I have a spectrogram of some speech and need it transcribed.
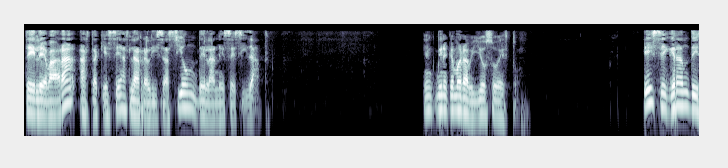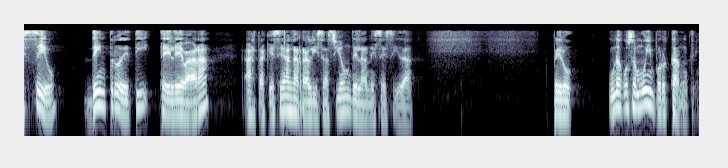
te elevará hasta que seas la realización de la necesidad. Miren qué maravilloso esto. Ese gran deseo dentro de ti te elevará hasta que seas la realización de la necesidad. Pero una cosa muy importante,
